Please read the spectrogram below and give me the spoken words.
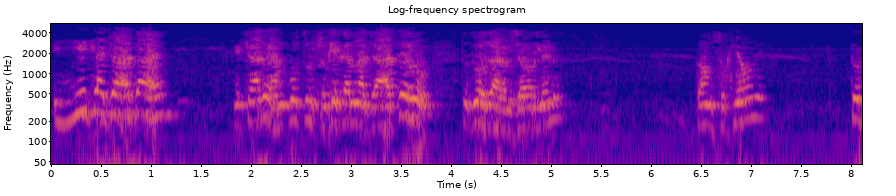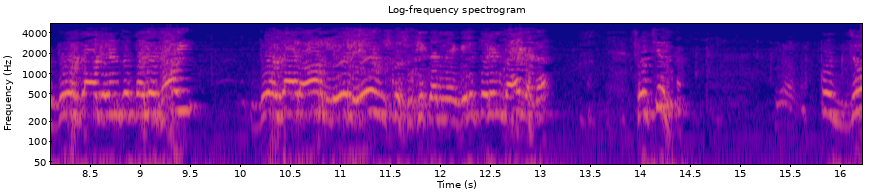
ये क्या चाहता है? ये चाहते हमको तुम सुखी करना चाहते हो तो दो हज़ार हमसे और ले लो। तो हम सुखी होंगे। तो दो हज़ार ऋण तो पहले था ही। दो हज़ार और ले ले, उसको सुखी करने के लिए तो ऋण बढ़ेगा था। सोचिए ना। तो जो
